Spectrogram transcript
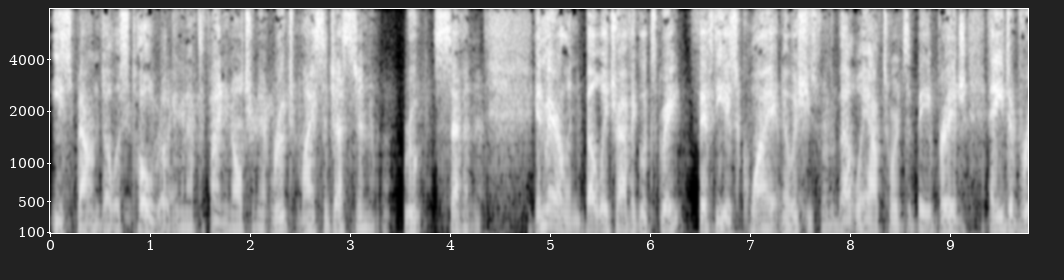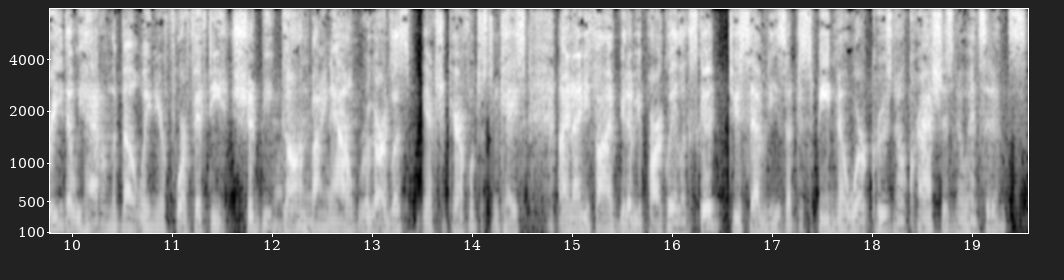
eastbound Dulles Toll Road. You're going to have to find an alternate route. My suggestion, Route 7. In Maryland, Beltway traffic looks great. 50 is quiet. No issues from the Beltway out towards the Bay Bridge. Any debris that we had on the Beltway near 450 should be gone by now. Regardless, be extra careful just in case. I-95 BW Parkway looks good. 270 is up to speed. No work crews, no crashes, no incidents.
